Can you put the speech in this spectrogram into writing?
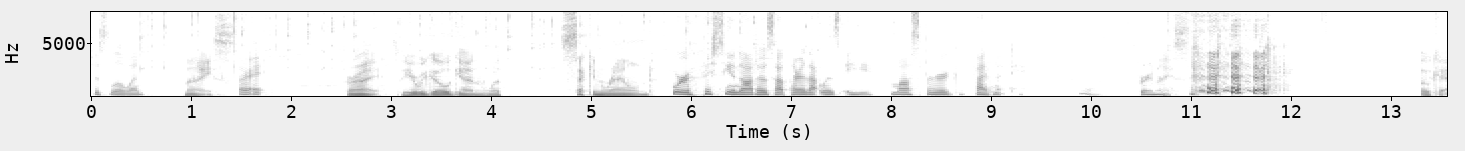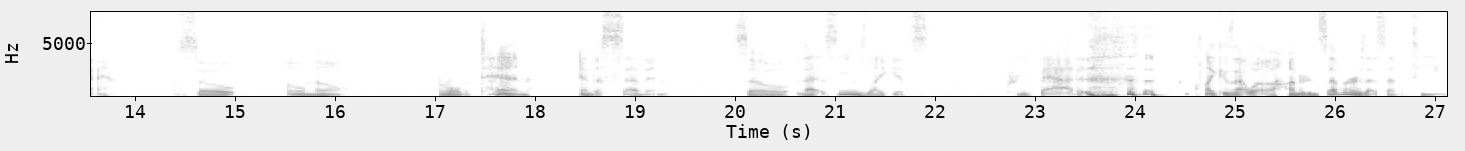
just a little one nice. all right All right. So here we go again with second round. for aficionados out there that was a mossberg 590 Very nice. Okay. So, oh no. I rolled a 10 and a 7. So that seems like it's pretty bad. like is that what 107 or is that 17?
